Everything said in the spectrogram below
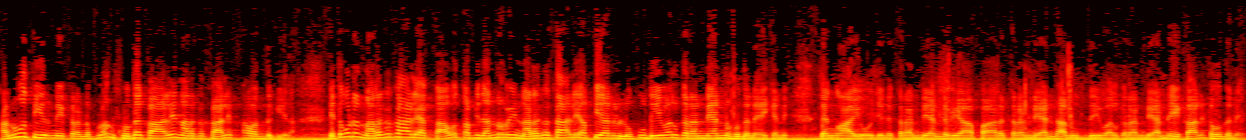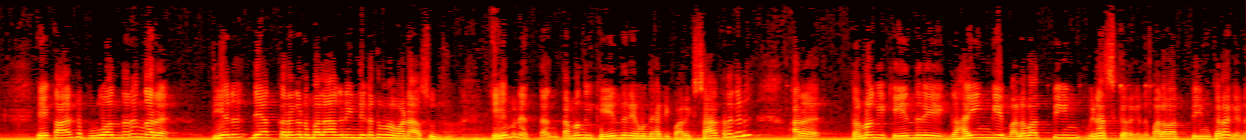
අනුව තීරණය කරන්න පුළන් හොඳ කාලේ නරක කාලෙක් අවද්ද කියලා. එතකොට නරක කාලයක් අවත් අපි දන්නවේ නරක කාලේ අපි අර ලොකු දේවල් කරන්න යන්න හොඳ නෑකැන දැන් ආයෝජන කරන්න යන්න ව්‍යාපාර කරන්න යන්න අලුද්දේවල් කරන්න යන්න ඒ කාලට හොඳනෑ. ඒ කාලට පුළුවන්තරන් අර තියෙන දෙයක් කරගන බලාගෙන ඉන්නකතම වඩා සුදුසු. එහෙම නැත්නම් තමන්ගේ කේන්දරය හොඳ හැටි පරීක්ෂා කරගෙන අර තමන්ගේ කේන්දරයේ ගහයින්ගේ බලවත් වීම වෙනස් කරගෙන බලවත් වීම කරගෙන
